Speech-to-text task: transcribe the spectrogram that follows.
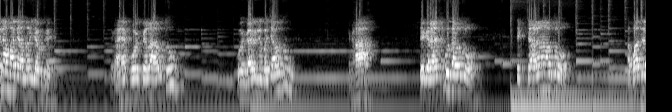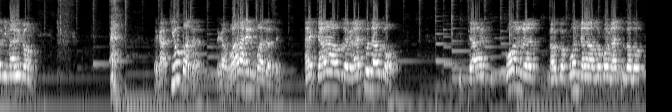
એના માટે આ મરી જવું છે. અહીંયા કોઈ પેલા આવતું? કોઈ ગાયોને બચાવતું? હા. એક રાજપૂત આવતો. એક ચારણ આવતો. આ પાદરની માલિકો આ કયું પાદર? વારાહીનું પાદર છે. એક ચારણ આવતો, એક રાજપૂત આવતો. કોણ આવતો, કોણ ચારણ આવતો, કોણ રાજપૂત આવતો?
